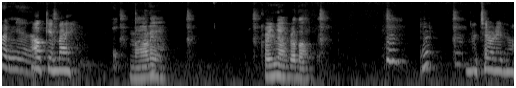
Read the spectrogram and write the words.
പറഞ്ഞത് ഓക്കെ ബൈ നാളെയാ? കഴിഞ്ഞ കഥ. അച്ഛൻ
